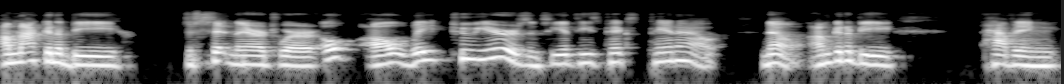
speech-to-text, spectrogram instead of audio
I'm not going to be just sitting there to where, oh, I'll wait two years and see if these picks pan out. No, I'm going to be having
